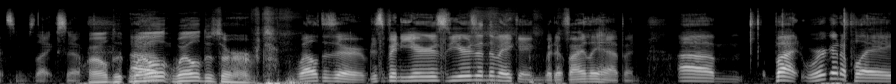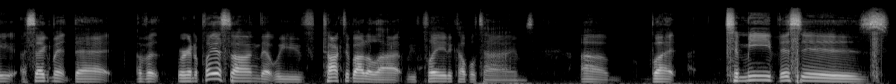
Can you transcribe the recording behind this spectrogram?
it seems like so. well, de- well, um, well deserved. Well deserved. It's been years, years in the making, but it finally happened. Um, but we're gonna play a segment that of a. We're gonna play a song that we've talked about a lot. We've played a couple times, um, but to me, this is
